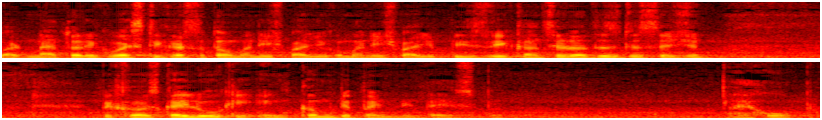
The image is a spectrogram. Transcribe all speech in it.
but मैं तो रिक्वेस्ट ही कर सकता हूँ मनीष भाजी को, मनीष भाजी please reconsider this decision because कई लोगों की इनकम डिपेंडेंट है इस पर। I hope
